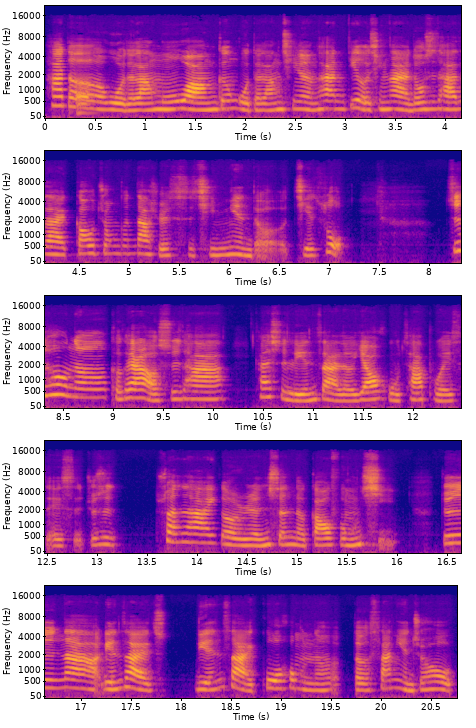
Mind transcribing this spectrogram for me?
他的《我的狼魔王》跟《我的狼情人》和《第二亲爱的》都是他在高中跟大学时期面的杰作。之后呢，可可亚老师他开始连载了《妖狐 X+S》，就是算是他一个人生的高峰期。就是那连载连载过后呢的三年之后，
